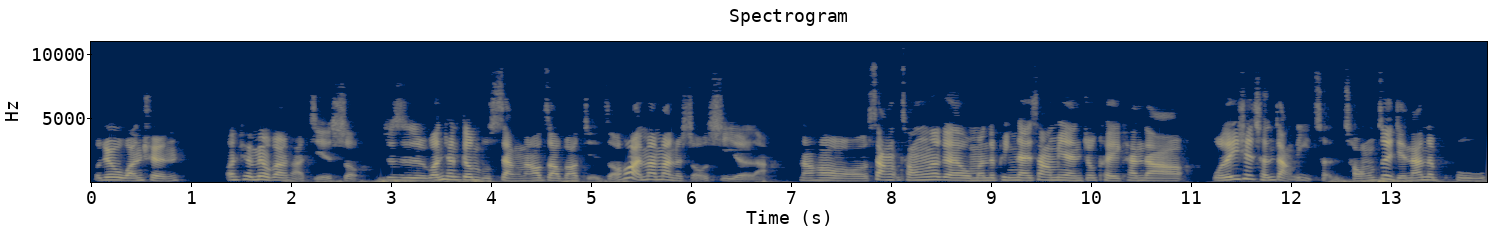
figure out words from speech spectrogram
我就完全。完全没有办法接受，就是完全跟不上，然后找不到节奏。后来慢慢的熟悉了啦，然后上从那个我们的平台上面就可以看到我的一些成长历程，从最简单的谱，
